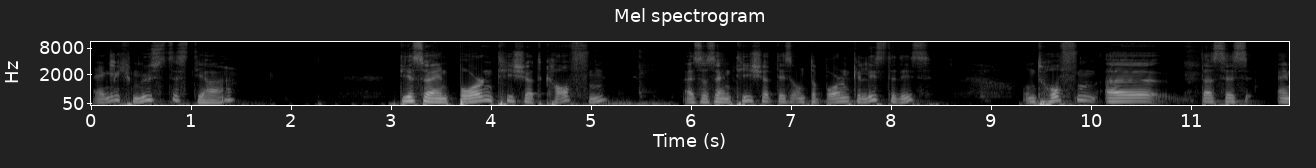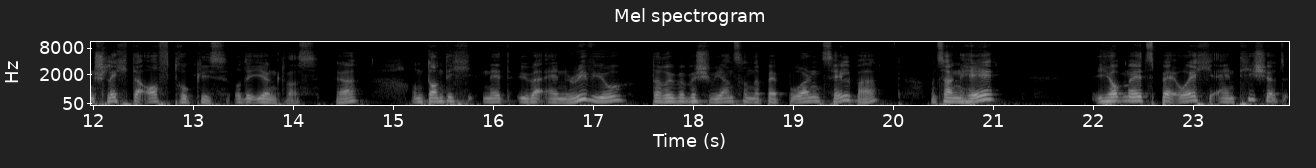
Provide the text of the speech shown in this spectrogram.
eigentlich müsstest ja dir so ein Born-T-Shirt kaufen, also so ein T-Shirt, das unter Born gelistet ist, und hoffen, äh, dass es ein schlechter Aufdruck ist oder irgendwas. Ja? Und dann dich nicht über ein Review darüber beschweren, sondern bei Born selber und sagen, hey, ich habe mir jetzt bei euch ein T-Shirt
